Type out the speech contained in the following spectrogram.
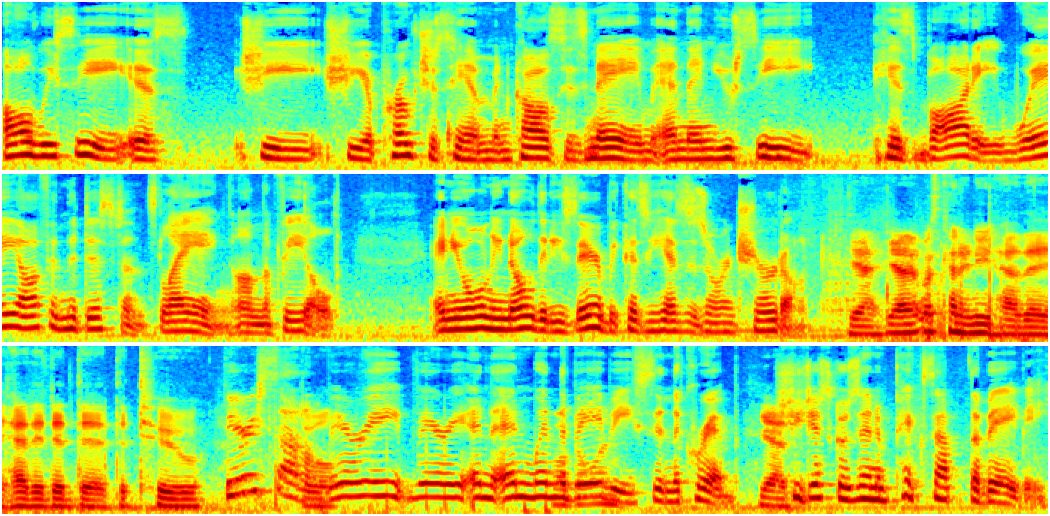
All we see is she she approaches him and calls his name and then you see his body way off in the distance laying on the field. And you only know that he's there because he has his orange shirt on. Yeah, yeah, it was kind of neat how they how they did the the two. Very subtle, very, very, and and when Well, the the baby's in the crib, Yeah. she just goes in and picks up the baby.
